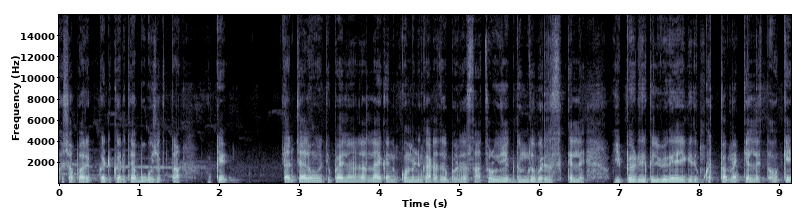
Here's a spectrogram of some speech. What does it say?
कशापरे कट करता बघू शकता. ओके त्या चॅनलवरती पहिल्यांदा लाईक आणि कमेंट करा. जबरदस्त. आचळू एकदम जबरदस्त केलं आहे इफेक्ट देखील वेगळे एकदम खतरनाक केले आहेत ओके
